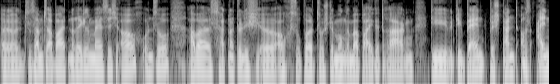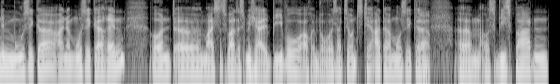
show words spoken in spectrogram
äh, zusammenzuarbeiten, regelmäßig auch und so. Aber es hat natürlich äh, auch super zur Stimmung immer beigetragen. Die, die Band bestand aus einem Musiker, einer Musikerin und äh, meistens war das Michael Bibo, auch Improvisationstheatermusiker ja. ähm, aus Wiesbaden,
